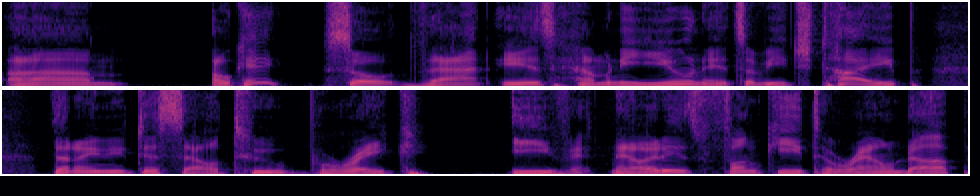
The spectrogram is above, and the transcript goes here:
Um, okay, so that is how many units of each type that I need to sell to break even. Now, it is funky to round up,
